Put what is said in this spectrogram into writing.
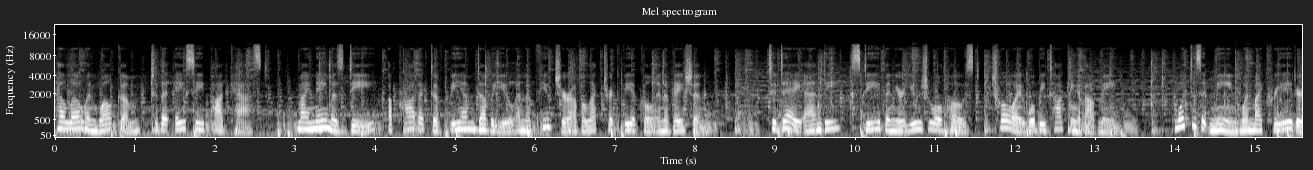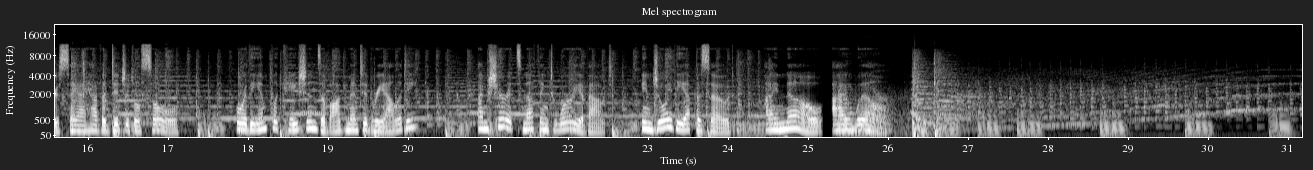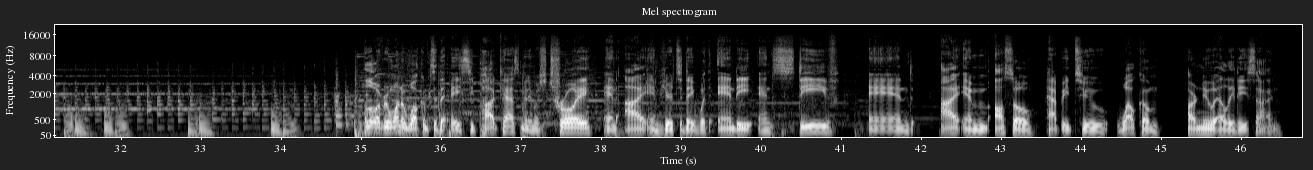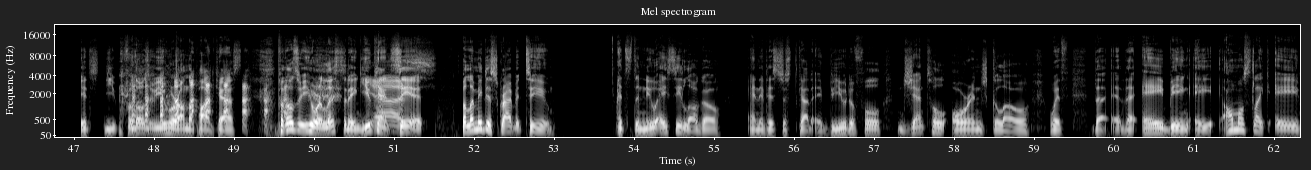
Hello and welcome to the AC Podcast. My name is Dee, a product of BMW and the future of electric vehicle innovation. Today, Andy, Steve, and your usual host, Troy, will be talking about me. What does it mean when my creators say I have a digital soul? Or the implications of augmented reality? I'm sure it's nothing to worry about. Enjoy the episode. I know, I will. Hello, everyone, and welcome to the AC Podcast. My name is Troy, and I am here today with Andy and Steve. And I am also happy to welcome our new LED sign. It's for those of you who are on the podcast, for those of you who are listening, you can't see it, Yes. But let me describe it to you. It's the new AC logo, and it has just got a beautiful, gentle orange glow with the the A being a almost like a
